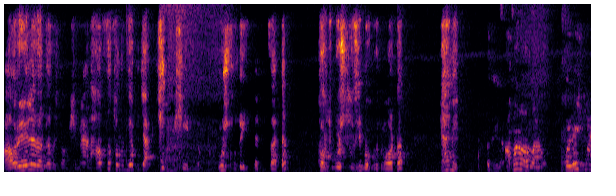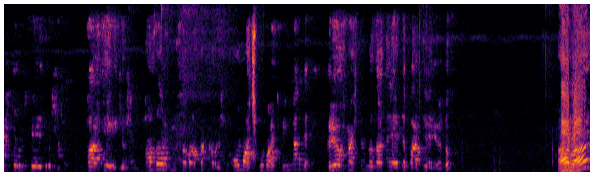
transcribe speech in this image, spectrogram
Aurel'le de tanışmamışım. Yani hafta sonu yapacak hiçbir şeyim yok. Burslu da gitmedim zaten. Koç burslu gibi okudum orada. Yani e, aman Allah'ım kolej maçlarını seyrediyorsun partiye gidiyorsun. Pazar günü sabahtan kalıyorsun. O maç bu maç bilmem de. Playoff maçlarında zaten evde parti veriyordum. Ama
